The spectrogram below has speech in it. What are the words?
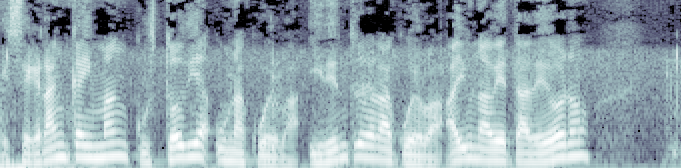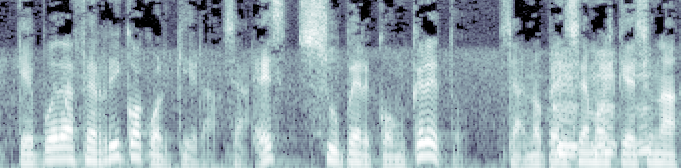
Ese gran caimán custodia una cueva y dentro de la cueva hay una veta de oro que puede hacer rico a cualquiera. O sea, es súper concreto. O sea, no pensemos que es una,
